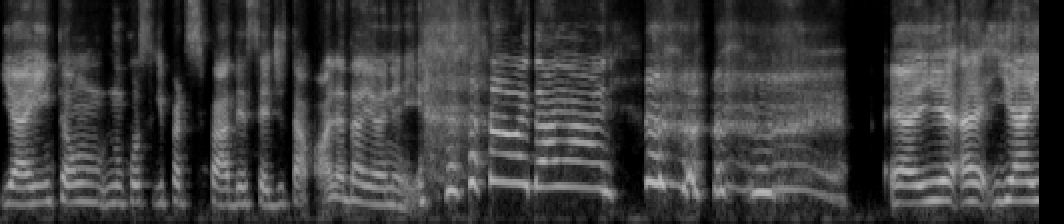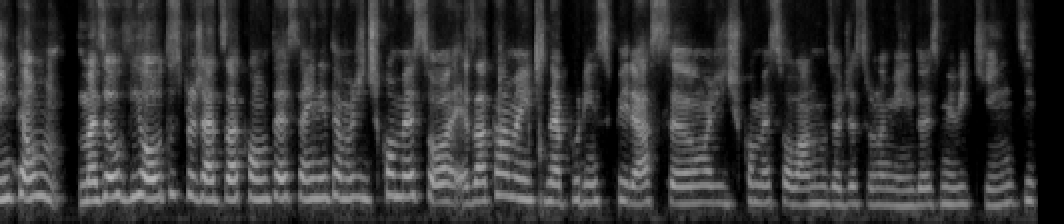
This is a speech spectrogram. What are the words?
e aí, então, não consegui participar desse edital. Olha a Daiane aí. Oi, Daiane! E aí, é, e aí, então, mas eu vi outros projetos acontecendo, então a gente começou, exatamente, né, por inspiração, a gente começou lá no Museu de Astronomia em 2015,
